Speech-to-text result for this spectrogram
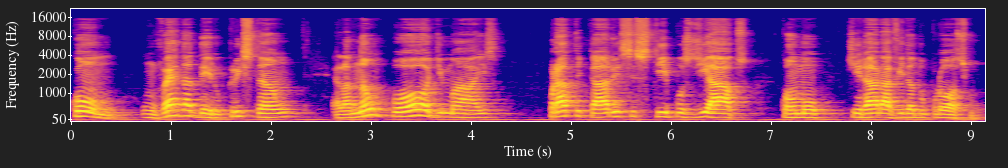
como um verdadeiro cristão, ela não pode mais praticar esses tipos de atos, como tirar a vida do próximo.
